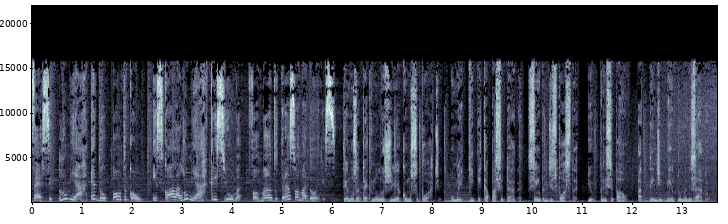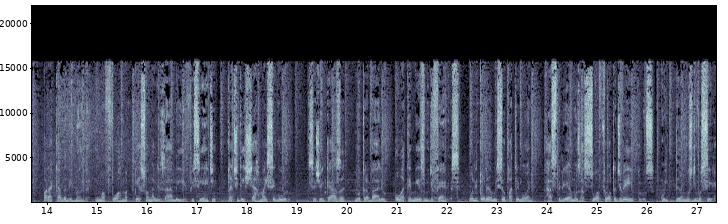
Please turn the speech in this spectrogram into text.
Acesse lumiaredu.com. Escola Lumiar Criciúma, formando transformadores. Temos a tecnologia como suporte, uma equipe capacitada, sempre disposta e o principal, atendimento humanizado. Para cada demanda, uma forma personalizada e eficiente para te deixar mais seguro. Seja em casa, no trabalho ou até mesmo de férias. Monitoramos seu patrimônio, rastreamos a sua frota de veículos, cuidamos de você.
